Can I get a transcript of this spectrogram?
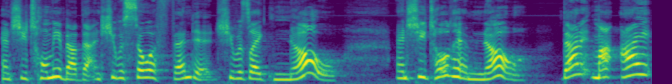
And she told me about that, and she was so offended. She was like, No. And she told him, No. That my I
